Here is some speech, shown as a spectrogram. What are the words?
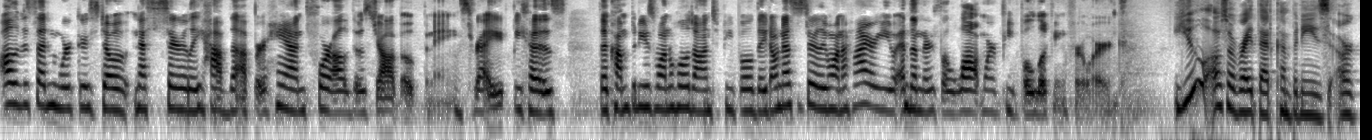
all of a sudden workers don't necessarily have the upper hand for all of those job openings, right? Because the companies want to hold on to people, they don't necessarily want to hire you, and then there's a lot more people looking for work. You also write that companies are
